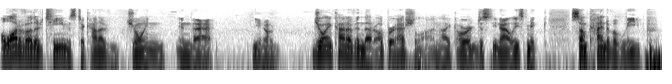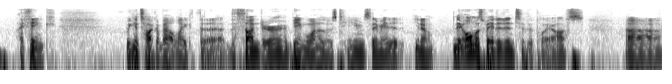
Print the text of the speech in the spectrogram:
a lot of other teams to kind of join in that, you know, join kind of in that upper echelon, like or just you know at least make some kind of a leap. I think we can talk about like the the Thunder being one of those teams. They made it, you know, they almost made it into the playoffs. Uh,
